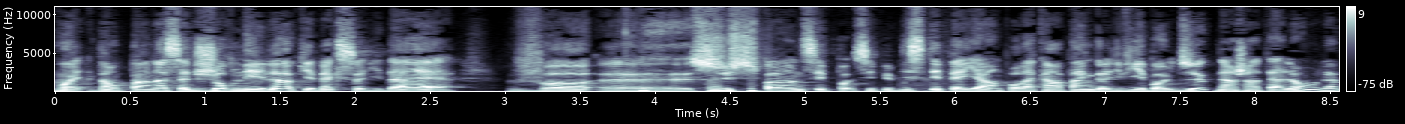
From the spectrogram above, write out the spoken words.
ouais, donc pendant cette journée-là, Québec solidaire va euh, suspendre ses, publicités payantes pour la campagne d'Olivier Bolduc dans Jean Talon, là,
